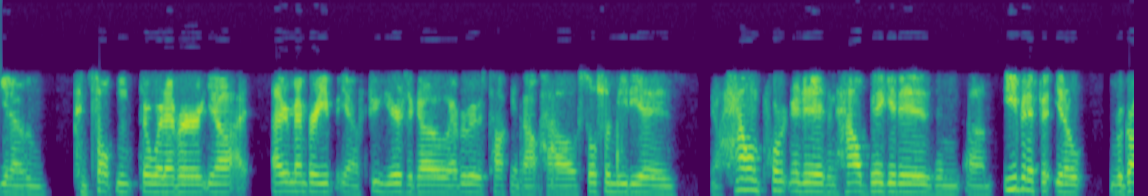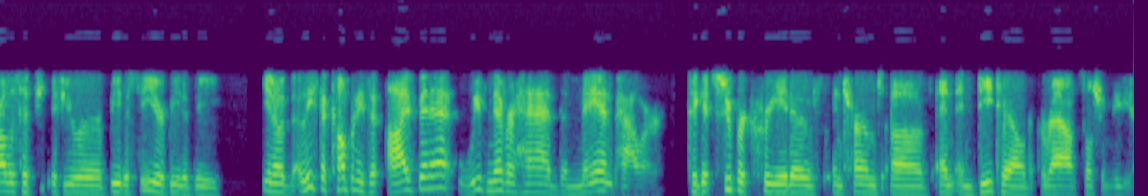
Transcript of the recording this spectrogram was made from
you know, consultant or whatever, you know, I, I remember, you know, a few years ago, everybody was talking about how social media is you know how important it is and how big it is, and um, even if it you know regardless if if you were B2C or B2B, you know at least the companies that I've been at, we've never had the manpower to get super creative in terms of and, and detailed around social media.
